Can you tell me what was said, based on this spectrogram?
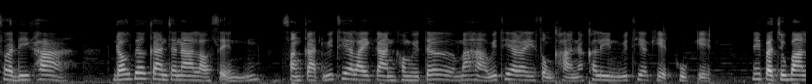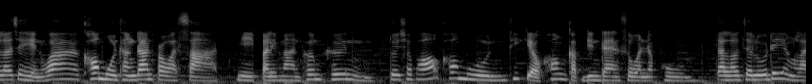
สวัสดีค่ะ ดรการจนาเหล่าเสนสังกัดวิทยาลัยการคอมพิวเตอร์ มหาวิทยาลัยสงขลานครินทร์วิทยาเขตภูเก็ต ในปัจจุบันเราจะเห็นว่าข้อมูลทางด้านประวัติศาสตร์ มีปริมาณเพิ่มขึ้น โดยเฉพาะข้อมูลที่เกี่ยวข้องกับดินแดนสุวรรณภูมิ แต่เราจะรู้ได้อย่างไร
